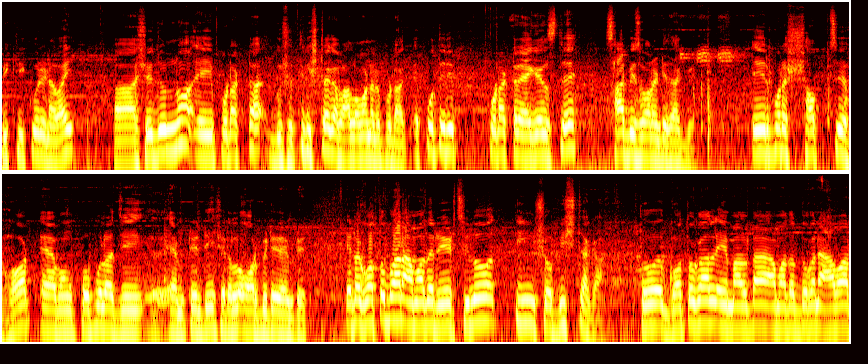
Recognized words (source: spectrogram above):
বিক্রি করি না ভাই। সেজন্য এই প্রোডাক্টটা দুশো তিরিশ টাকা ভালো মানের প্রোডাক্ট প্রতিটি প্রোডাক্টের এগেনস্টে সার্ভিস ওয়ারেন্টি থাকবে। এরপরে সবচেয়ে হট এবং পপুলার যে এম টোয়েন্টি সেটা হলো অরবিটের এম এটা গতবার আমাদের রেট ছিল তিনশো বিশ টাকা। তো গতকাল এই মালটা আমাদের দোকানে আবার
